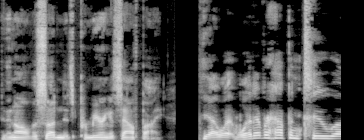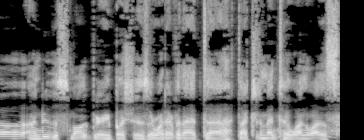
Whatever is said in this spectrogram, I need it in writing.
and then all of a sudden it's premiering at South by. Yeah, what whatever happened to uh, Under the Smogberry Bushes or whatever that uh, Dr. Demento one was?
